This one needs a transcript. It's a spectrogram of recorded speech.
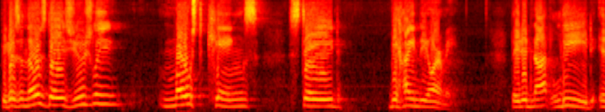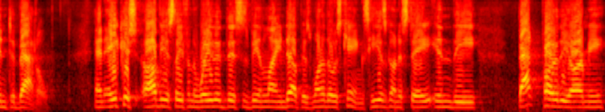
Because in those days, usually most kings stayed behind the army. They did not lead into battle. And Achish, obviously, from the way that this is being lined up, is one of those kings. He is going to stay in the back part of the army.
